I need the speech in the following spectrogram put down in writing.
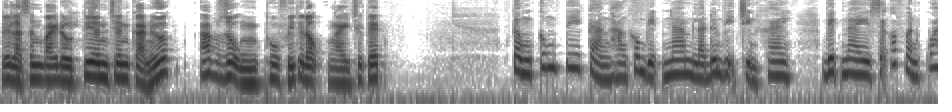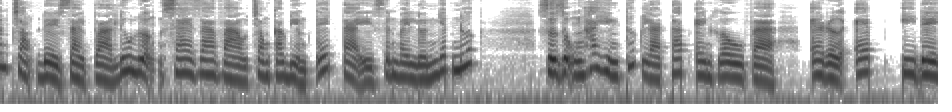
Đây là sân bay đầu tiên trên cả nước áp dụng thu phí tự động ngay trước Tết. Tổng công ty Cảng hàng không Việt Nam là đơn vị triển khai. Việc này sẽ góp phần quan trọng để giải tỏa lưu lượng xe ra vào trong cao điểm Tết tại sân bay lớn nhất nước. Sử dụng hai hình thức là Tap and Go và RFID,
